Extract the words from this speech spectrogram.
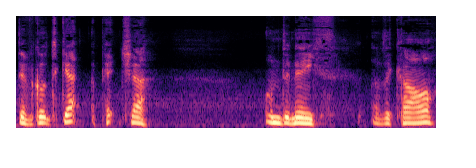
difficult to get a picture underneath of the car.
